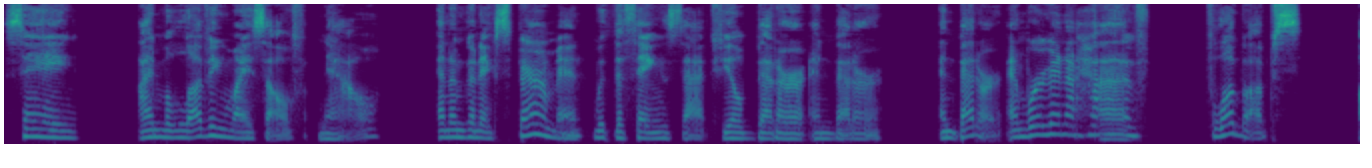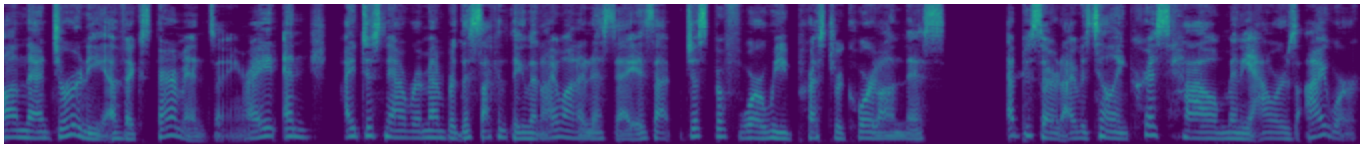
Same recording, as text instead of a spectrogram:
saying, I'm loving myself now and I'm going to experiment with the things that feel better and better and better. And we're going to have flub ups on that journey of experimenting, right? And I just now remember the second thing that I wanted to say is that just before we pressed record on this episode, I was telling Chris how many hours I work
